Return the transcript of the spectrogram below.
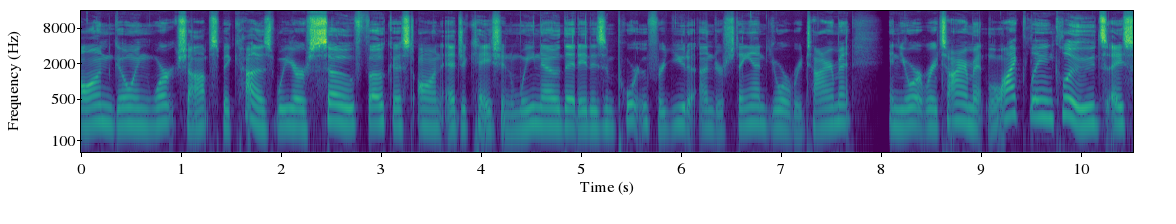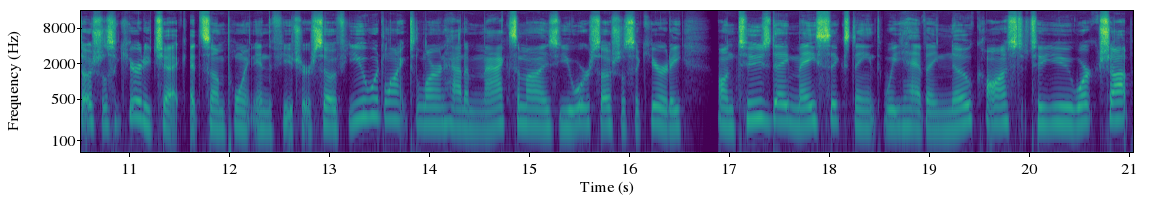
ongoing workshops because we are so focused on education. We know that it is important for you to understand your retirement, and your retirement likely includes a Social Security check at some point in the future. So if you would like to learn how to maximize your Social Security, on Tuesday, May 16th, we have a no cost to you workshop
